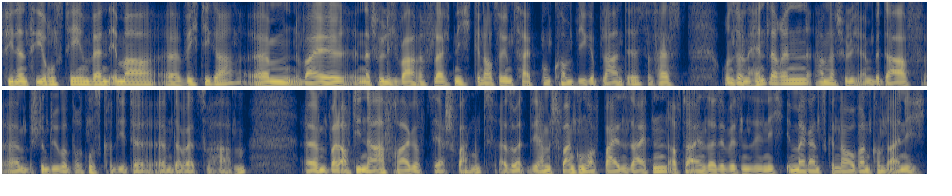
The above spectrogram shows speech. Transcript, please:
Finanzierungsthemen werden immer äh, wichtiger, ähm, weil natürlich Ware vielleicht nicht genau zu dem Zeitpunkt kommt, wie geplant ist. Das heißt, unsere Händlerinnen haben natürlich einen Bedarf, äh, bestimmte Überbrückungskredite äh, dabei zu haben, weil auch die Nachfrage sehr schwankt. Also sie haben Schwankungen auf beiden Seiten. Auf der einen Seite wissen sie nicht immer ganz genau, wann kommt eigentlich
